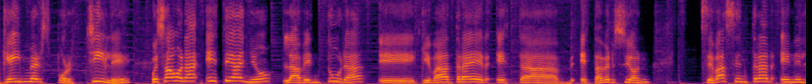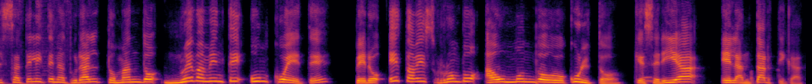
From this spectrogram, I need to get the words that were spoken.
Gamers por Chile. Pues ahora, este año, la aventura eh, que va a traer esta, esta versión se va a centrar en el satélite natural tomando nuevamente un cohete, pero esta vez rumbo a un mundo oculto, que sería el Antártica.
